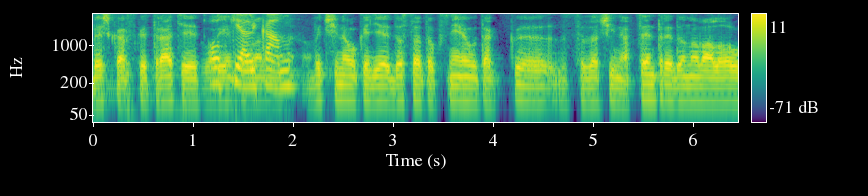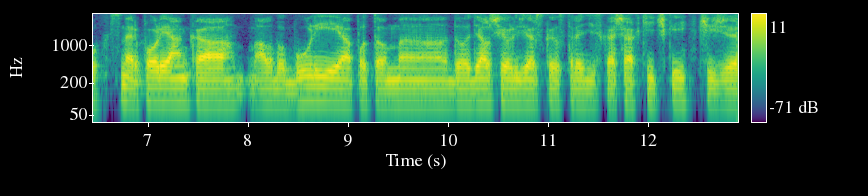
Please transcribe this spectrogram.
bežkárske trate. Odkiaľ kam? Väčšinou, keď je dostatok snehu, tak e, sa začína v centre Donovalov, smer Polianka alebo Bulí a potom e, do ďalšieho lyžiarského strediska Šachtičky. Čiže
